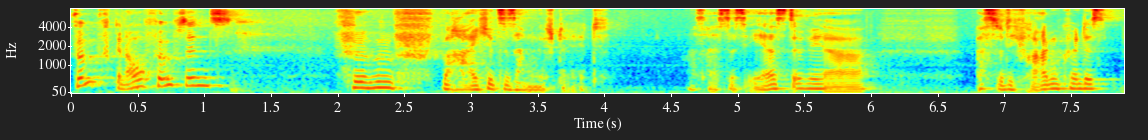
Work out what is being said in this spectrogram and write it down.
fünf, genau fünf sind es, fünf Bereiche zusammengestellt. Das heißt, das erste wäre, was du dich fragen könntest,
